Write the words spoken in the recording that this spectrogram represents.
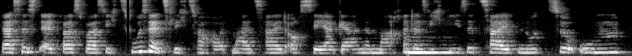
das ist etwas, was ich zusätzlich zur Hautmahlzeit auch sehr gerne mache, mhm. dass ich mhm. diese Zeit nutze, um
